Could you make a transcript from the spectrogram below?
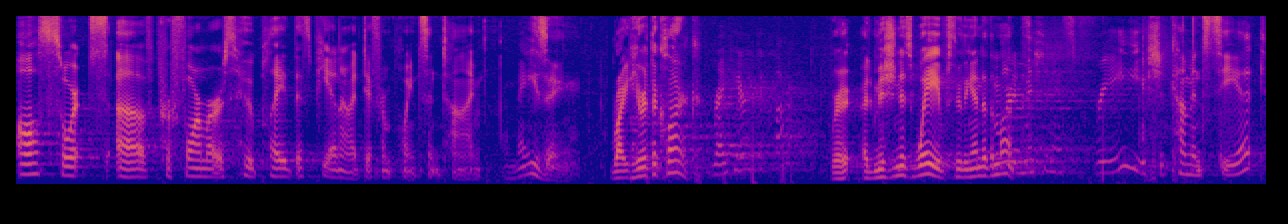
all sorts of performers who played this piano at different points in time. Amazing. Right here at the Clark, Right here at the Clark. Where admission is waived through the end of the month. admission is free. You should come and see it.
